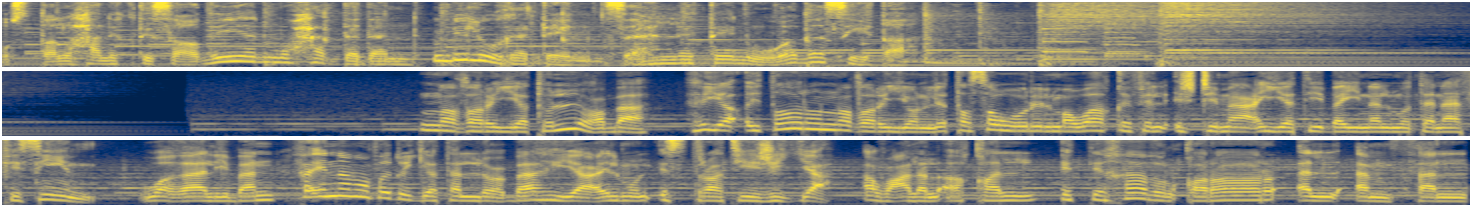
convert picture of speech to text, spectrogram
مصطلحا اقتصاديا محددا بلغة سهلة وبسيطة. نظرية اللعبة هي إطار نظري لتصور المواقف الاجتماعية بين المتنافسين. وغالبا فإن نظرية اللعبة هي علم الاستراتيجية أو على الأقل اتخاذ القرار الأمثل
